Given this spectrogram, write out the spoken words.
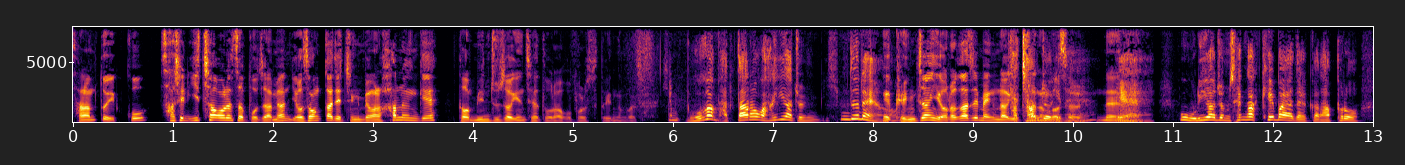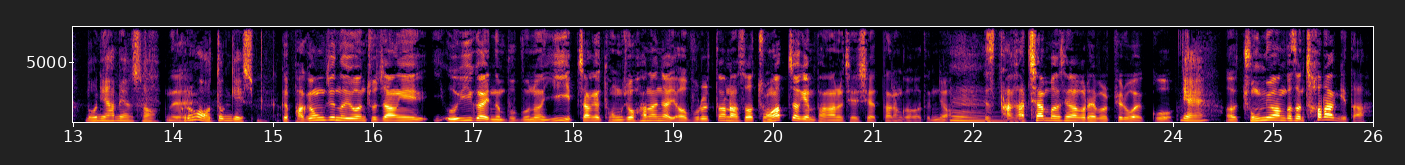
사람도 있고 사실 이 차원에서 보자면 여성까지 징병을 하는 게 더 민주적인 제도라고 볼 수도 있는 거죠. 그냥 뭐가 맞다라고 하기가 좀 힘드네요. 굉장히 여러 가지 맥락이 있다는 것을. 네. 예. 뭐 우리가 좀 생각해봐야 될것 앞으로 논의하면서 네. 그런 건 어떤 게 있습니까? 그 박용진 의원 주장이 의의가 있는 부분은 이 입장에 동조하느냐 여부를 떠나서 종합적인 방안을 제시했다는 거거든요. 음. 그래서 다 같이 한번 생각을 해볼 필요가 있고 예. 어, 중요한 것은 철학이다.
